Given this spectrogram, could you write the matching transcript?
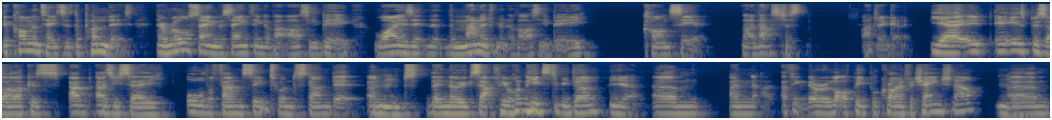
the commentators, the pundits, they're all saying the same thing about RCB. Why is it that the management of RCB can't see it? Like that's just I don't get it. Yeah, it, it is bizarre because, as you say, all the fans seem to understand it and they know exactly what needs to be done. Yeah. Um, and I- think there are a lot of people crying for change now. Mhm. Um,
